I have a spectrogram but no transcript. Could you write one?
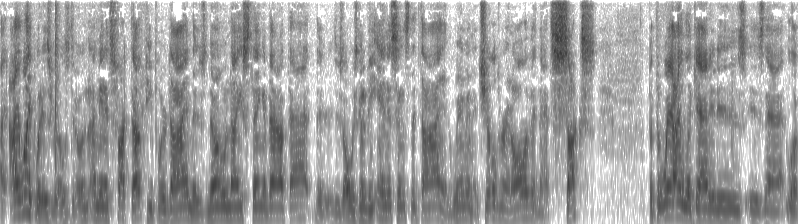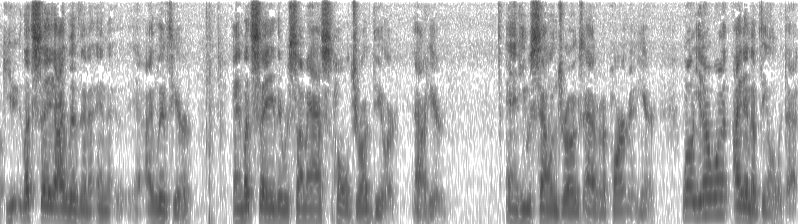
I, I, like what Israel's doing. I mean, it's fucked up. People are dying. There's no nice thing about that. There, there's always going to be innocents that die and women and children and all of it, and that sucks. But the way I look at it is is that look, you let's say I lived in, a, in I lived here, and let's say there was some asshole drug dealer out here, and he was selling drugs out of an apartment here. Well, you know what? I'd end up dealing with that.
